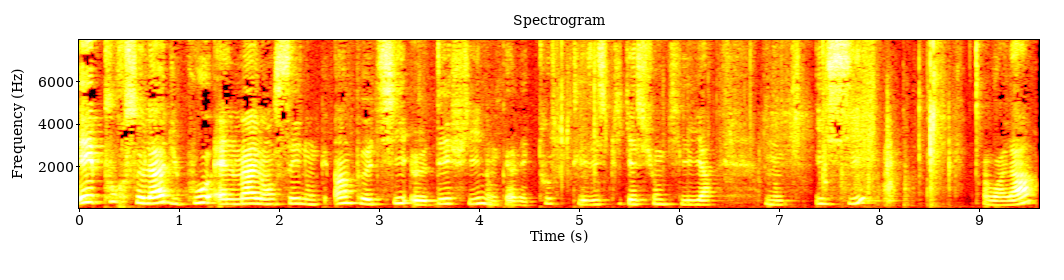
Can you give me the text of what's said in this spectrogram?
Et pour cela, du coup, elle m'a lancé donc un petit défi, donc avec toutes les explications qu'il y a ici. Voilà.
